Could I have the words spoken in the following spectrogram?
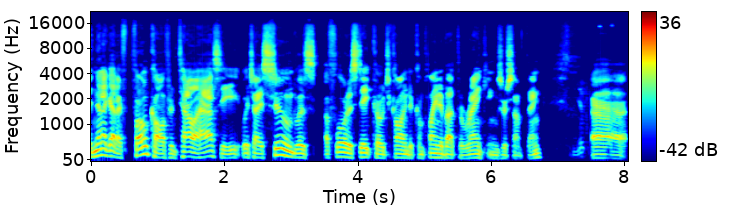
And then I got a phone call from Tallahassee, which I assumed was a Florida State coach calling to complain about the rankings or something. Uh,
